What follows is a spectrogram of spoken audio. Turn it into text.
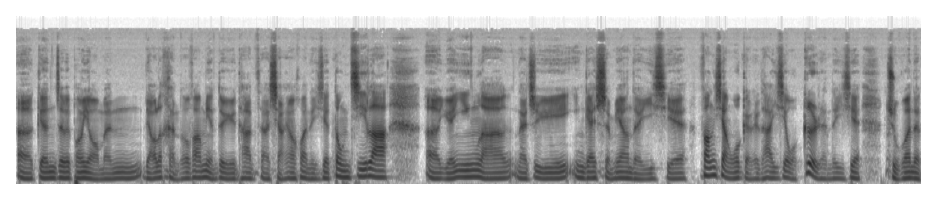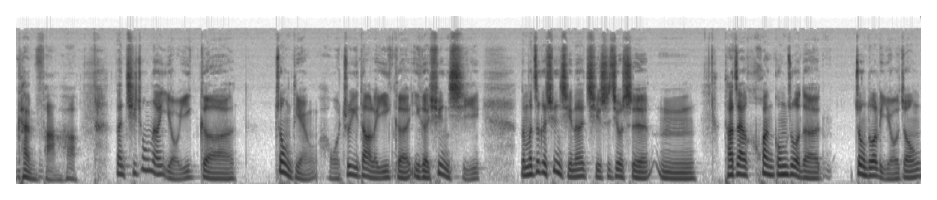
呃跟这位朋友们聊了很多方面，对于他的想要换的一些动机啦、呃原因啦，乃至于应该什么样的一些方向，我给了他一些我个人的一些主观的看法哈。那其中呢有一个重点，我注意到了一个一个讯息。那么这个讯息呢，其实就是，嗯，他在换工作的众多理由中，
